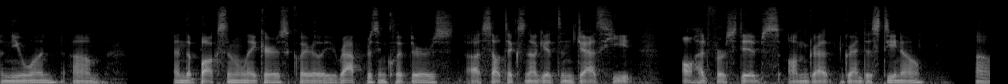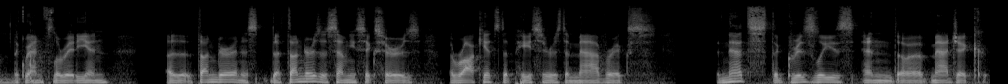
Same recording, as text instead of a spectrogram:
a new one. Um, and the Bucks and the Lakers, clearly, Raptors and Clippers, uh, Celtics, Nuggets, and Jazz Heat all had first dibs on Grand, Grand Destino. Um, the Grand Floridian uh, the Thunder and the, the Thunders, the 76ers, the Rockets, the Pacers, the Mavericks, the Nets, the Grizzlies, and the Magic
